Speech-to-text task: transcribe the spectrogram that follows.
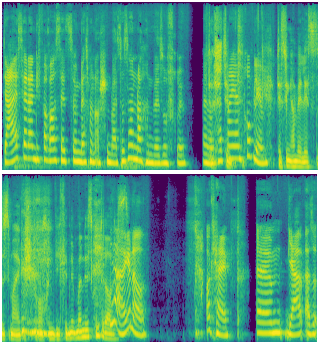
da ist ja dann die Voraussetzung, dass man auch schon weiß, was man machen will so früh. Weil sonst hat man ja ein Problem. Deswegen haben wir letztes Mal gesprochen, wie findet man das gut raus? Ja, genau. Okay. Ähm, ja, also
